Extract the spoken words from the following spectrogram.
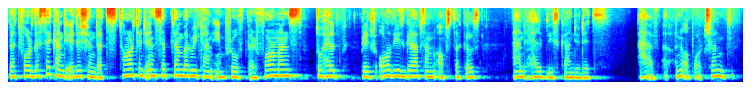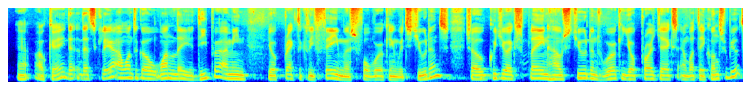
that for the second edition that started in september we can improve performance to help bridge all these gaps and obstacles and help these candidates have an opportunity. Yeah, okay, that, that's clear. I want to go one layer deeper. I mean, you're practically famous for working with students. So, could you explain how students work in your projects and what they contribute?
